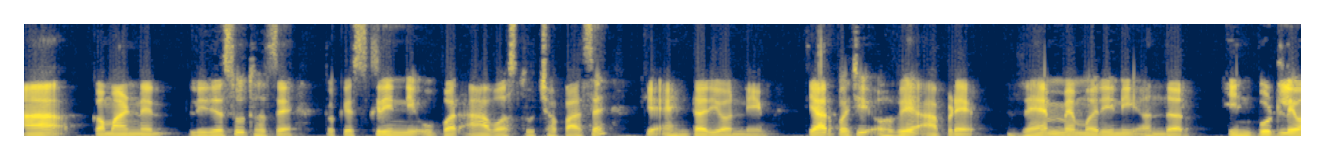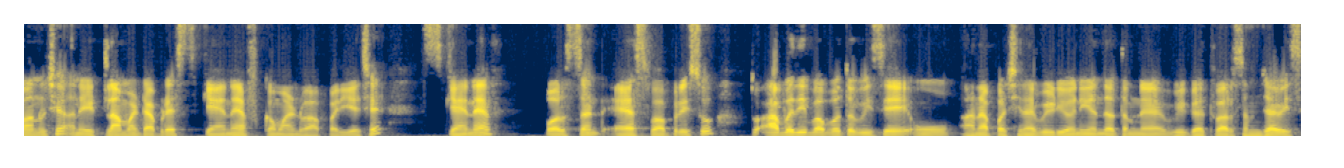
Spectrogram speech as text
આ કમાન્ડને લીધે શું થશે? તો કે સ્ક્રીનની ઉપર આ વસ્તુ છપાશે કે એન્ટર યોર નેમ ત્યાર પછી હવે આપણે રેમ મેમરીની અંદર ઇનપુટ લેવાનું છે અને એટલા માટે આપણે સ્કેનએફ કમાન્ડ વાપરીએ છીએ. સ્કેનએફ પર્સન્ટ એસ વાપરીશું. તો આ બધી બાબતો વિશે હું આના પછીના વિડીયોની અંદર તમને વિગતવાર સમજાવીશ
